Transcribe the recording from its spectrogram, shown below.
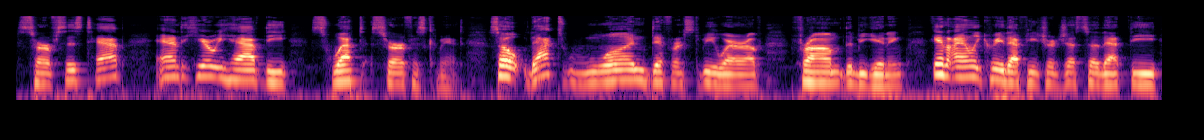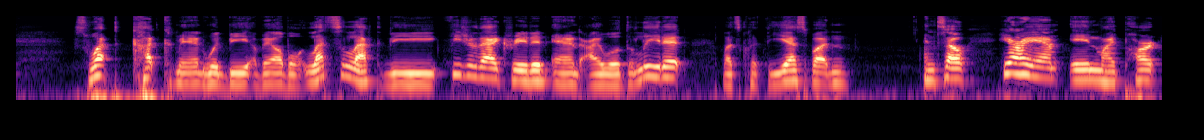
Surfaces tab, and here we have the Swept Surface command. So that's one difference to be aware of from the beginning. Again, I only created that feature just so that the swept cut command would be available. Let's select the feature that I created and I will delete it. Let's click the yes button. And so here I am in my part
